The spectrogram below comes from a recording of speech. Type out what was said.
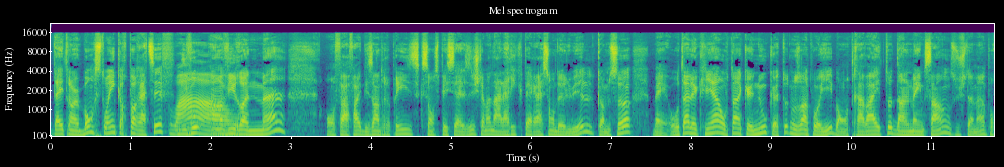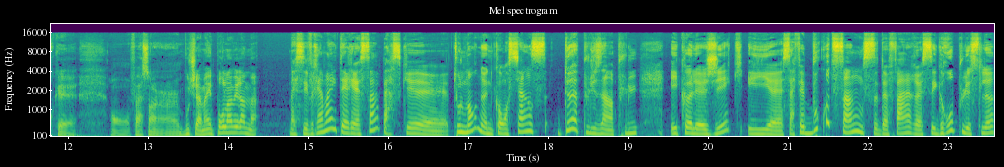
d'être un bon citoyen corporatif Wow. niveau environnement. On fait affaire avec des entreprises qui sont spécialisées justement dans la récupération de l'huile. Comme ça, ben, autant le client, autant que nous, que tous nos employés, ben, on travaille tous dans le même sens justement pour que on fasse un, un bout de chemin pour l'environnement. Ben, c'est vraiment intéressant parce que euh, tout le monde a une conscience de plus en plus écologique et euh, ça fait beaucoup de sens de faire euh, ces gros plus-là,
